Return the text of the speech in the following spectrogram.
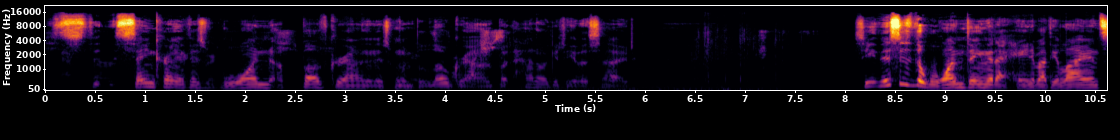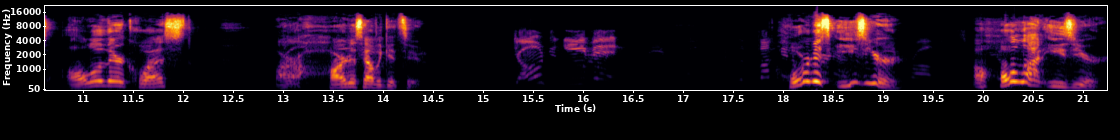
It's remember. th- saying currently that there's one above ground and there's one below ground, but how do I get to the other side? See, this is the one thing that I hate about the Alliance. All of their quests are hard as hell to get to. Don't even. The Horde is easier. the same problems. A whole lot easier.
